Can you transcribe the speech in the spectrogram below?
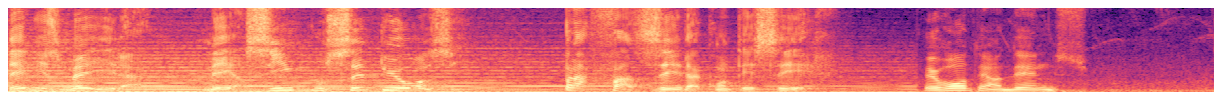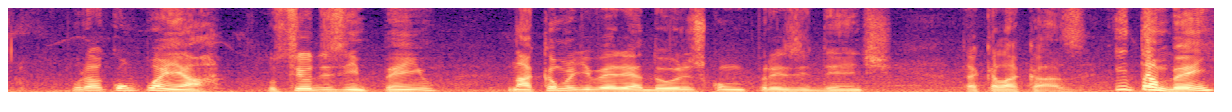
Denis Meira, 65111, para fazer acontecer. Eu voto em Adenis por acompanhar o seu desempenho na Câmara de Vereadores como presidente daquela casa. E também,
